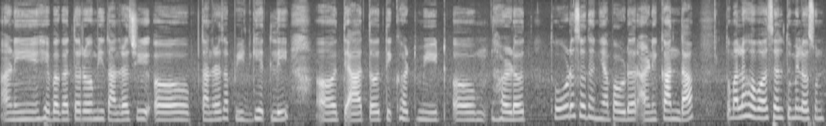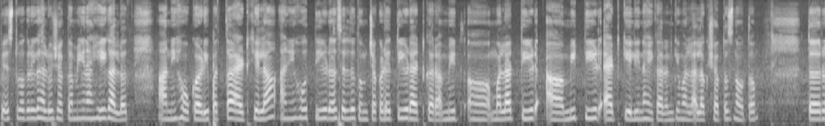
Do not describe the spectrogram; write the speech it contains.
आणि हे बघा तर मी तांदळाची तांदळाचा पीठ घेतली. त्यात तिखट मीठ हळद थोडंसं धनिया पावडर आणि कांदा. तुम्हाला हवं असेल तुम्ही लसूण पेस्ट वगैरे घालू शकता. मी नाही घालत. आणि हो कढीपत्ता ॲड केला. आणि हो तीड असेल तर तुमच्याकडे तीड ॲड करा. मी मला तीड मी तीड ॲड केली नाही कारण की मला लक्षातच नव्हतं. तर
